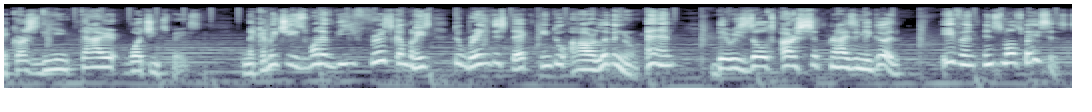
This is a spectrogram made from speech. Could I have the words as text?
across the entire watching space. Nakamichi is one of the first companies to bring this tech into our living room, and the results are surprisingly good, even in small spaces.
